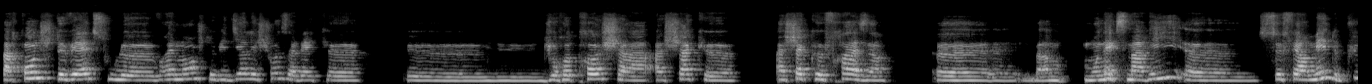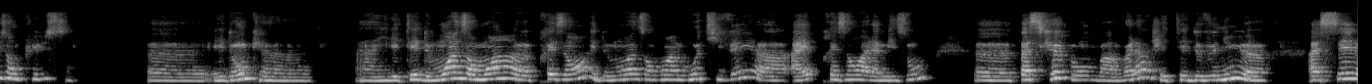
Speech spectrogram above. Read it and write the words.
Par contre, je devais être sous le, vraiment, je devais dire les choses avec du, reproche à, chaque, à chaque phrase. Hein. Euh, bah, mon ex-mari euh, se fermait de plus en plus. Euh, et donc, ben, il était de moins en moins présent et de moins en moins motivé à, être présent à la maison parce que, bon, ben voilà, j'étais devenue assez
